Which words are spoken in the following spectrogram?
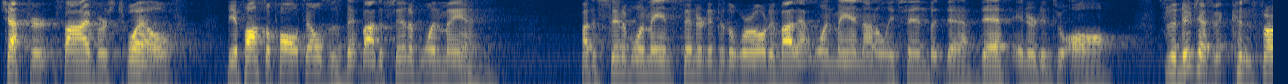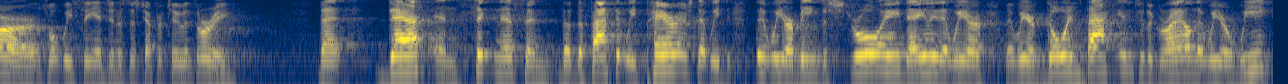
chapter 5, verse 12, the Apostle Paul tells us that by the sin of one man, by the sin of one man, sin entered into the world, and by that one man, not only sin, but death. Death entered into all. So the New Testament confirms what we see in Genesis chapter 2 and 3 that death and sickness and the, the fact that we perish, that we, that we are being destroyed daily, that we, are, that we are going back into the ground, that we are weak,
